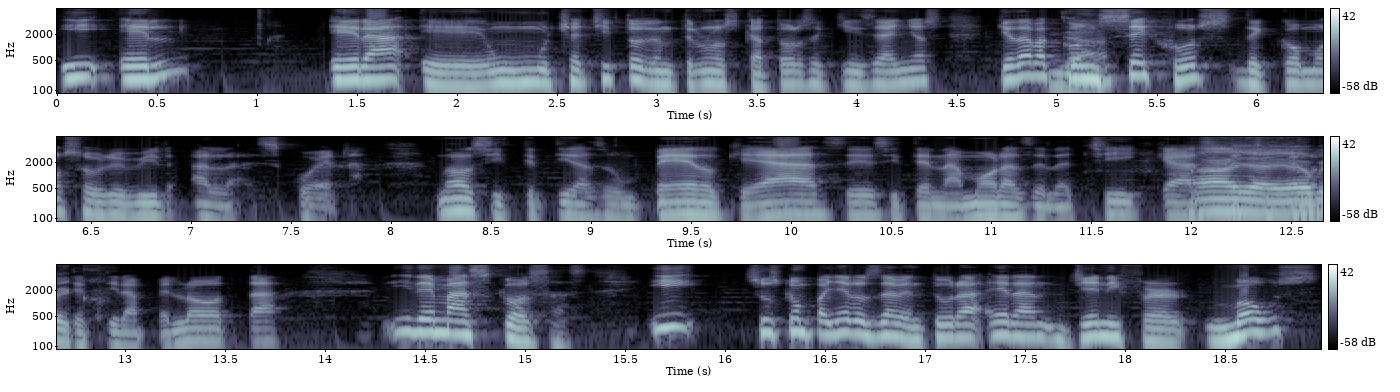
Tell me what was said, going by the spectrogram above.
y él era eh, un muchachito de entre unos 14 y 15 años que daba consejos de cómo sobrevivir a la escuela. ¿no? Si te tiras un pedo, ¿qué haces? Si te enamoras de la chica, si te tira pelota y demás cosas. Y sus compañeros de aventura eran Jennifer Mose,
